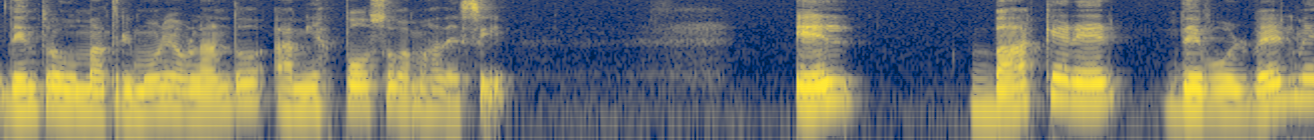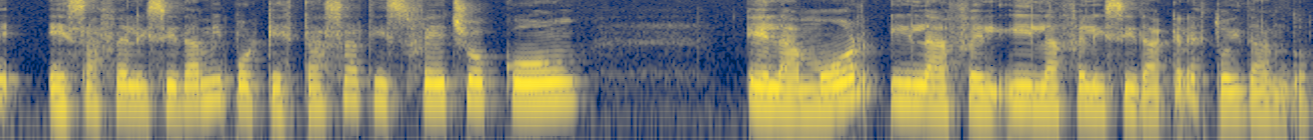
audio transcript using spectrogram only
dentro de un matrimonio hablando, a mi esposo, vamos a decir, él va a querer devolverme esa felicidad a mí porque está satisfecho con el amor y la, y la felicidad que le estoy dando.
